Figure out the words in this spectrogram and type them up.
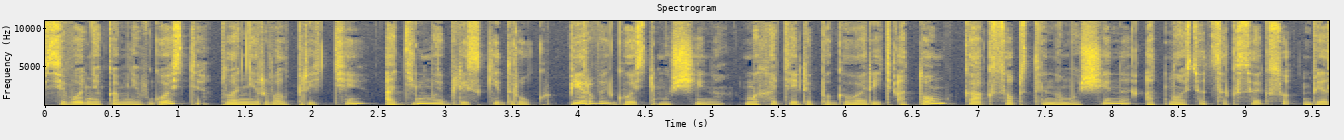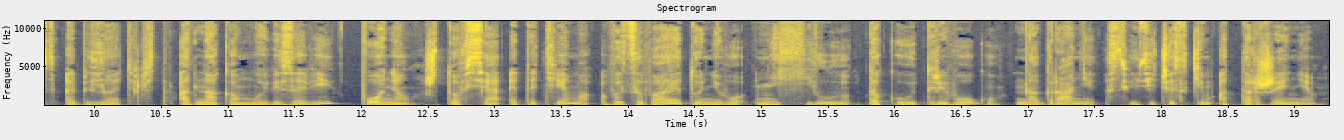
Сегодня ко мне в гости планировал прийти один мой близкий друг, первый гость мужчина. Мы хотели поговорить о том, как, собственно, мужчины относятся к сексу без обязательств. Однако мой визави понял, что вся эта тема вызывает у него нехилую такую тревогу на грани с физическим отторжением.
